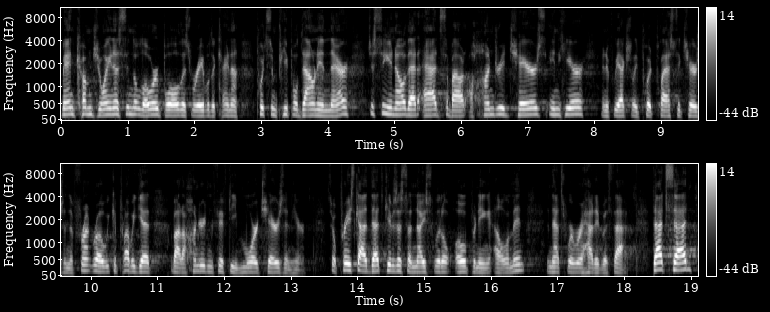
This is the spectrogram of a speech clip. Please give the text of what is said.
man, come join us in the lower bowl as we're able to kind of put some people down in there. Just so you know, that adds about 100 chairs in here. And if we actually put plastic chairs in the front row, we could probably get about 150 more chairs in here. So praise God, that gives us a nice little opening element, and that's where we're headed with that. That said,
